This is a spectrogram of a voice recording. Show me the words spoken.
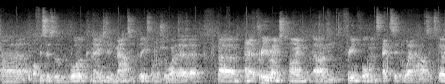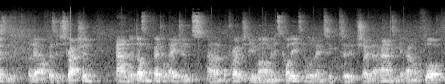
uh, officers of the Royal Canadian Mounted Police, I'm not sure why they're there, um, and at a pre-arranged time, um, three informants exit the warehouse, exposes the let off as a distraction, and a dozen federal agents um, approach the Imam and his colleagues in order then to, to show their hands and get down on the floor.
